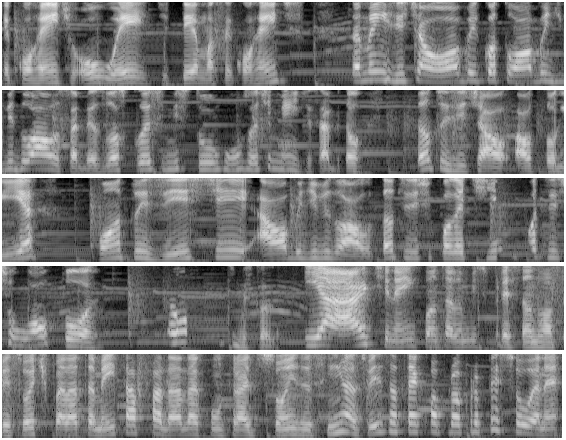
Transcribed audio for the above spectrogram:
recorrente ou e de temas recorrentes, também existe a obra enquanto obra individual, sabe? As duas coisas se misturam constantemente, sabe? Então, tanto existe a, autoria quanto existe a obra individual. Tanto existe o coletivo quanto existe o autor. Então, mistura. E a arte, né, enquanto ela me expressando uma pessoa, tipo, ela também tá fadada a contradições, assim, às vezes até com a própria pessoa, né?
